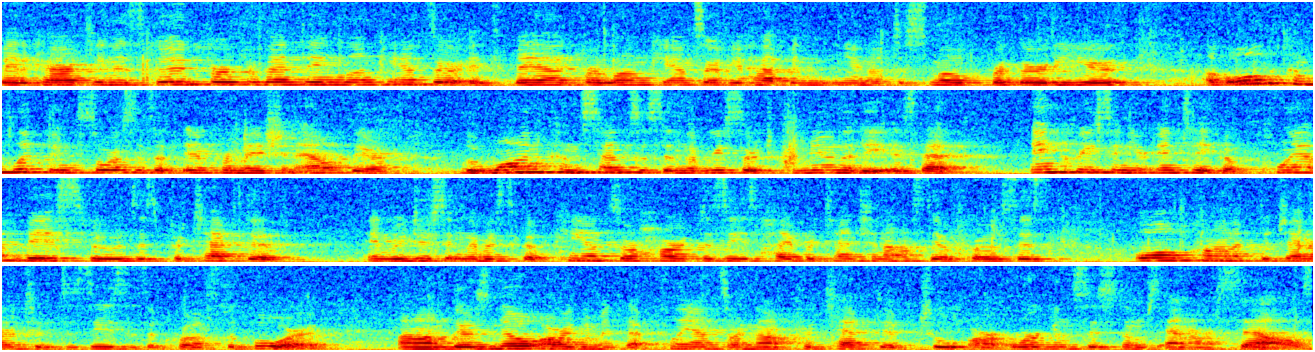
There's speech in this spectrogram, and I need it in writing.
beta carotene is good for preventing lung cancer, it's bad for lung cancer if you happen, you know, to smoke for 30 years. Of all the conflicting sources of information out there, the one consensus in the research community is that increasing your intake of plant-based foods is protective in reducing the risk of cancer, heart disease, hypertension, osteoporosis, all chronic degenerative diseases across the board. Um, there's no argument that plants are not protective to our organ systems and our cells.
